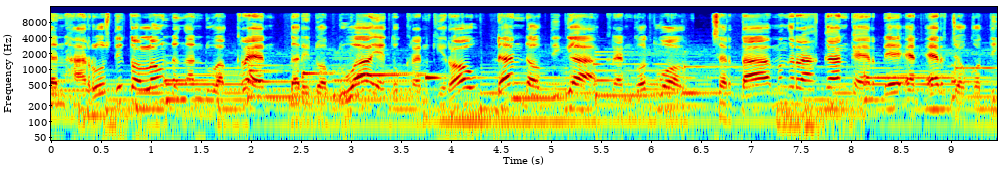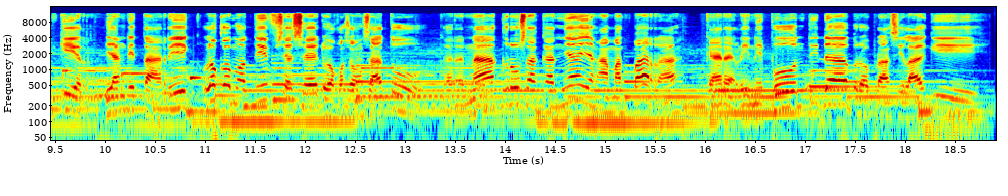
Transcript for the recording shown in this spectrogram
dan harus ditolong dengan dua kren dari Daup 2 yaitu kren Kirau dan Daup 3 kren Gottwald serta mengerahkan KRD NR Joko Tingkir yang ditarik lokomotif CC 201 karena kerusakannya yang amat parah KRL ini pun tidak beroperasi lagi.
